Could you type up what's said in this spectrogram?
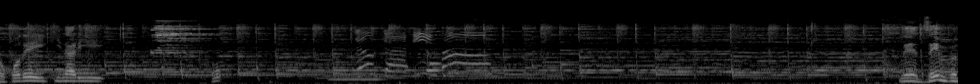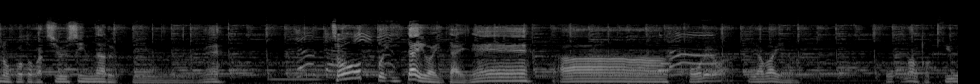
そこでいきなりお、ね、全部のことが中止になるっていうね、ちょっと痛いは痛いね。あー、これはやばいな。お、なんか急に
